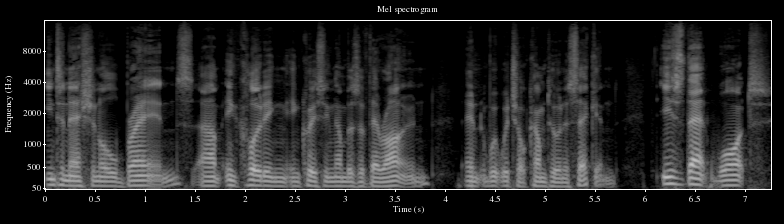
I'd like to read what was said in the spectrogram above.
international brands, um, including increasing numbers of their own, and which I'll come to in a second. Is that what,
